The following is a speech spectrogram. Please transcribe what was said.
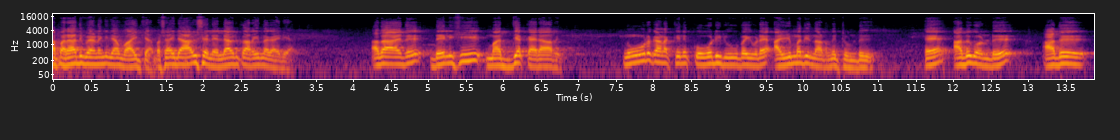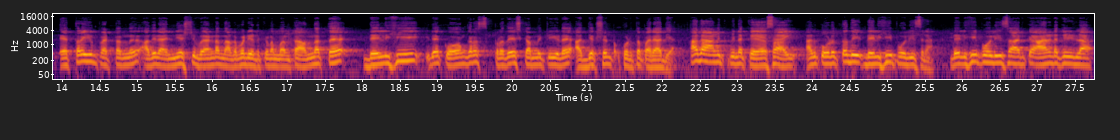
ആ പരാതി വേണമെങ്കിൽ ഞാൻ വായിക്കാം പക്ഷേ അതിന്റെ ആവശ്യമില്ല എല്ലാവർക്കും അറിയുന്ന കാര്യമാണ്. അതായത് ഡൽഹി മദ്യ കരാറിൽ നൂറുകണക്കിന് കോടി രൂപയുടെ അഴിമതി നടന്നിട്ടുണ്ട്. ഏ അതുകൊണ്ട് അത് എത്രയും പെട്ടെന്ന് അതിൽ അന്വേഷിച്ച് വേണ്ട നടപടി എടുക്കണം പറഞ്ഞിട്ട് അന്നത്തെ ഡൽഹിയിലെ കോൺഗ്രസ് പ്രദേശ് കമ്മിറ്റിയുടെ അധ്യക്ഷൻ കൊടുത്ത പരാതിയാണ് അതാണ് പിന്നെ കേസായി. അത് കൊടുത്തത് ഡൽഹി പോലീസിനാണ് ഡൽഹി പോലീസ് ആർക്ക് ആരുടെ കീഴിലാണ്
